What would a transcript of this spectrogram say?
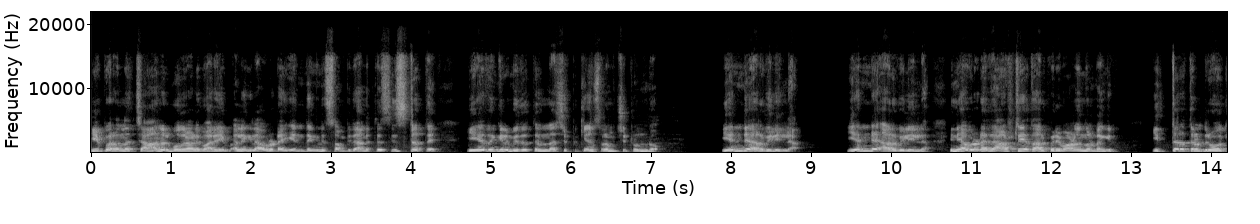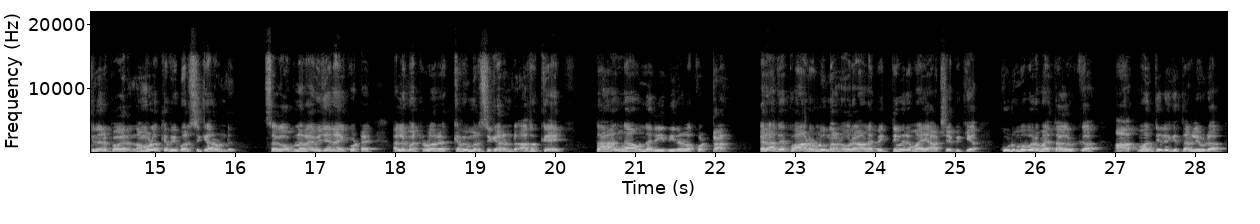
ഈ പറയുന്ന ചാനൽ മുതലാളിമാരെയും അല്ലെങ്കിൽ അവരുടെ എന്തെങ്കിലും സംവിധാനത്തെ സിസ്റ്റത്തെ ഏതെങ്കിലും വിധത്തിൽ നശിപ്പിക്കാൻ ശ്രമിച്ചിട്ടുണ്ടോ? എന്റെ അറിവിലില്ല. എന്റെ അറിവിലില്ല. ഇനി അവരുടെ രാഷ്ട്രീയ താല്പര്യമാണെന്നുണ്ടെങ്കിൽ ഇത്തരത്തിൽ ദ്രോഹിക്കുന്നതിന് പകരം നമ്മളൊക്കെ വിമർശിക്കാറുണ്ട്. സഖാവ് പിണറായി വിജയൻ ആയിക്കോട്ടെ അല്ലെങ്കിൽ മറ്റുള്ളവരൊക്കെ വിമർശിക്കാറുണ്ട്. അതൊക്കെ താങ്ങാവുന്ന രീതിയിലുള്ള കൊട്ടാണ്. കാരണം അതേ പാടുള്ളൂ എന്നാണ്. ഒരാളെ വ്യക്തിപരമായി ആക്ഷേപിക്കുക കുടുംബപരമായി തകർക്കുക ആത്മഹത്യയിലേക്ക് തള്ളിവിടുക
